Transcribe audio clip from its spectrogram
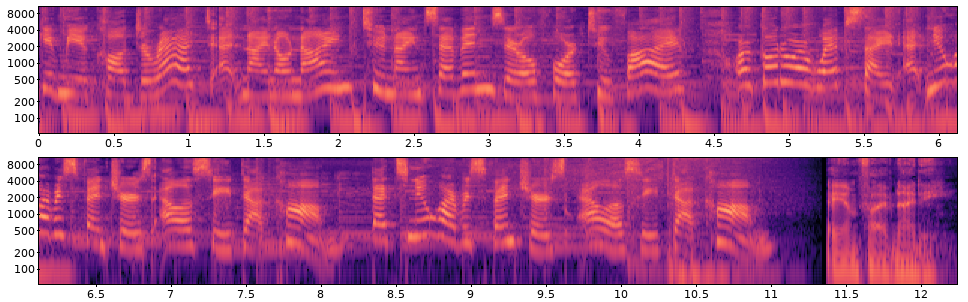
give me a call direct at 909 297 0425 or go to our website at newharvestventuresllc.com. That's newharvestventuresllc.com. AM 590.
